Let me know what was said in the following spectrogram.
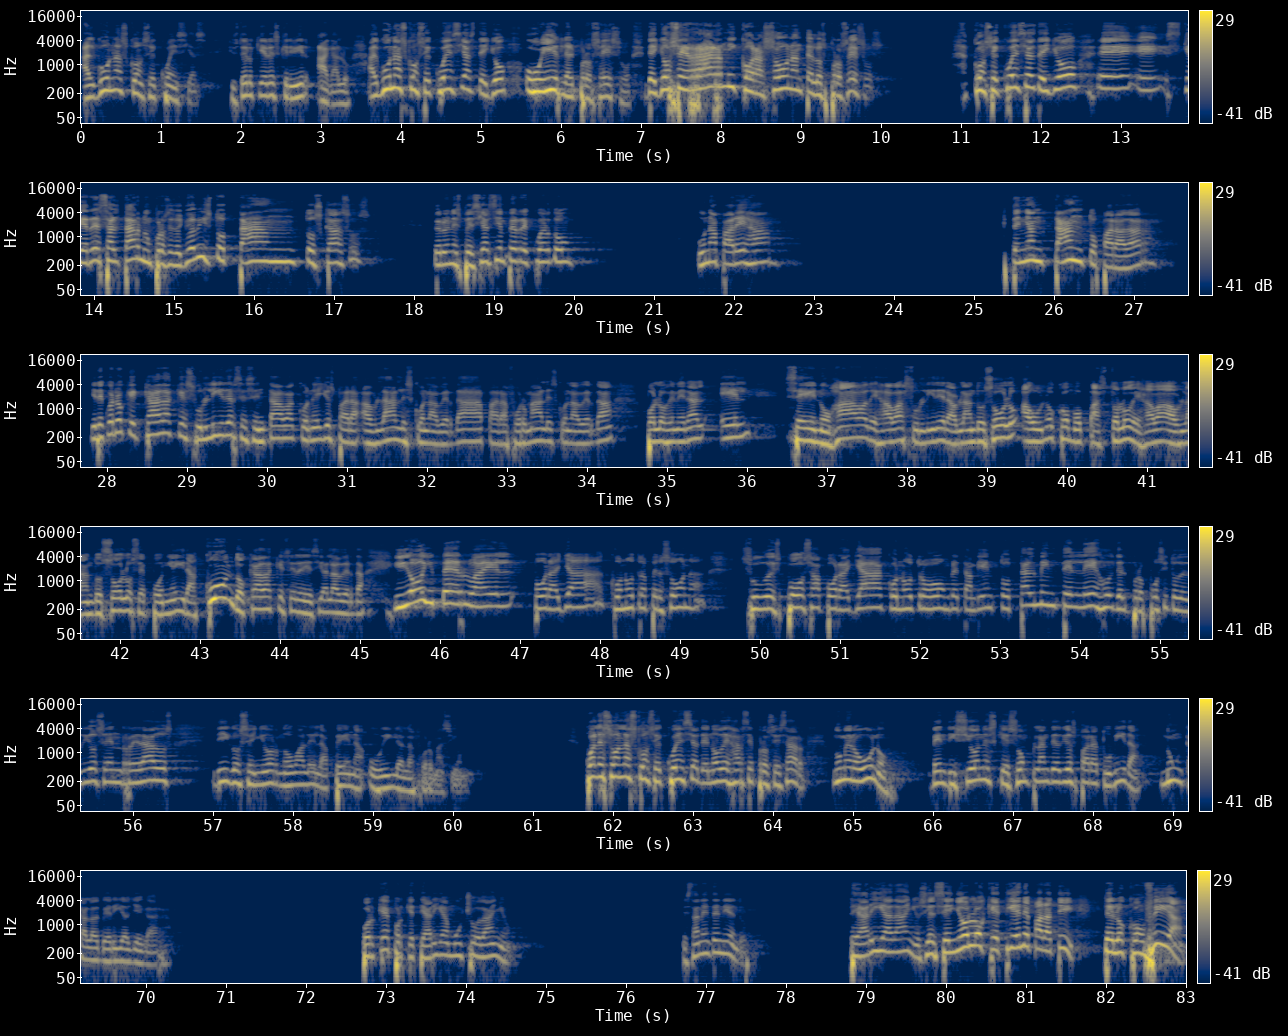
Algunas consecuencias. Si usted lo quiere escribir, hágalo. Algunas consecuencias de yo huirle al proceso, de yo cerrar mi corazón ante los procesos. Consecuencias de yo eh, eh, querer saltarme un proceso. Yo he visto tantos casos, pero en especial siempre recuerdo una pareja que tenían tanto para dar. Y recuerdo que cada que su líder se sentaba con ellos para hablarles con la verdad, para formarles con la verdad, por lo general él se enojaba, dejaba a su líder hablando solo, a uno como pastor lo dejaba hablando solo, se ponía iracundo cada que se le decía la verdad. Y hoy verlo a él por allá con otra persona, su esposa por allá con otro hombre también, totalmente lejos del propósito de Dios, enredados, digo, Señor, no vale la pena huirle a la formación. ¿Cuáles son las consecuencias de no dejarse procesar? Número uno, bendiciones que son plan de Dios para tu vida, nunca las verías llegar. ¿Por qué? Porque te haría mucho daño. ¿Me están entendiendo? Te haría daño. Si el Señor lo que tiene para ti te lo confía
